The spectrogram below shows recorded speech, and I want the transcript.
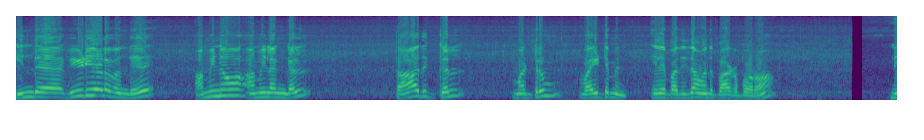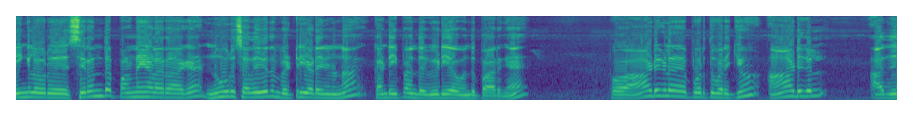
இந்த வீடியோவில் வந்து அமினோ அமிலங்கள் தாதுக்கள் மற்றும் வைட்டமின் இதை பற்றி தான் வந்து பார்க்க போகிறோம் நீங்கள் ஒரு சிறந்த பண்ணையாளராக நூறு சதவீதம் வெற்றி அடையணும்னா கண்டிப்பாக இந்த வீடியோவை வந்து பாருங்கள் இப்போது ஆடுகளை பொறுத்த வரைக்கும் ஆடுகள் அது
